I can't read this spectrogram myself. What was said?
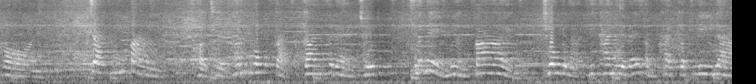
ทรจากนี้ไปขอเชิญท่านพบกับการแสดงชุด เสน่ห์เมืองใต้ ช่วงเวลาที่ท่านจะได้สัมผัสกับลีลา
